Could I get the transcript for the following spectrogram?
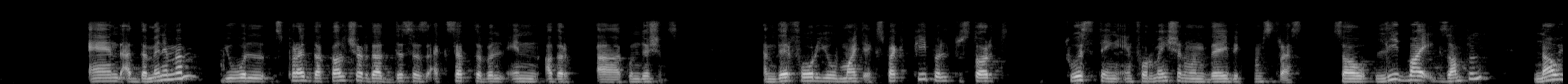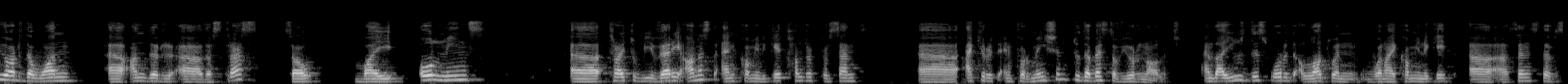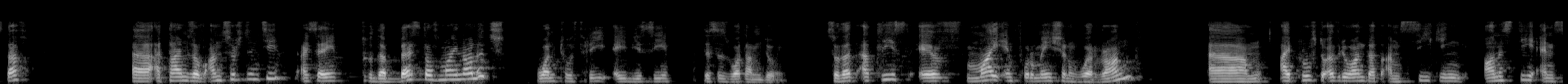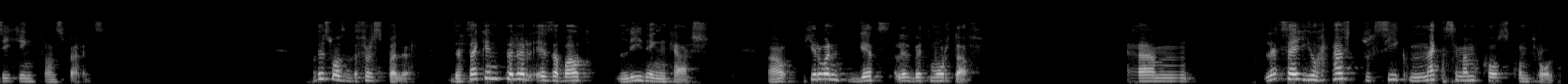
And at the minimum, you will spread the culture that this is acceptable in other uh, conditions. And therefore, you might expect people to start twisting information when they become stressed. So lead by example. Now you are the one uh, under uh, the stress. So by all means, uh, try to be very honest and communicate 100% uh, accurate information to the best of your knowledge. And I use this word a lot when, when I communicate uh, sensitive stuff uh, at times of uncertainty, I say, to the best of my knowledge, one, two, three, ABC, this is what I'm doing. So that at least if my information were wrong, um, I prove to everyone that I'm seeking honesty and seeking transparency. This was the first pillar. The second pillar is about leading cash. Now, here when it gets a little bit more tough. Um, let's say you have to seek maximum cost control.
